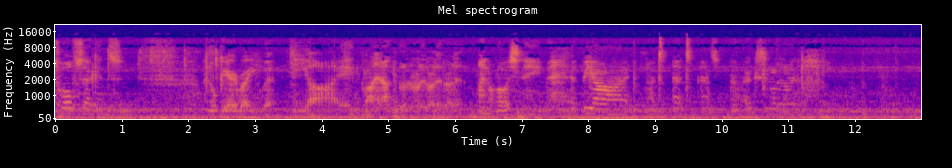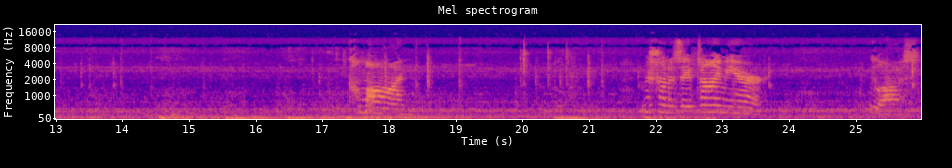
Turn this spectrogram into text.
Got 12 seconds. I don't care about you, FBI. I don't know his name. FBI. Come on. I'm just trying to save time here. We lost.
